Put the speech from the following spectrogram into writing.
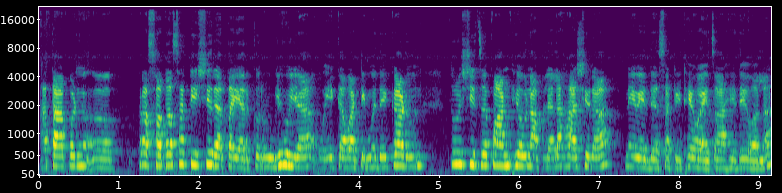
आता आपण प्रसादासाठी शिरा तयार करून घेऊया. एका वाटीमध्ये काढून तुळशीचं पान ठेवून आपल्याला हा शिरा नैवेद्यासाठी ठेवायचा आहे देवाला.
